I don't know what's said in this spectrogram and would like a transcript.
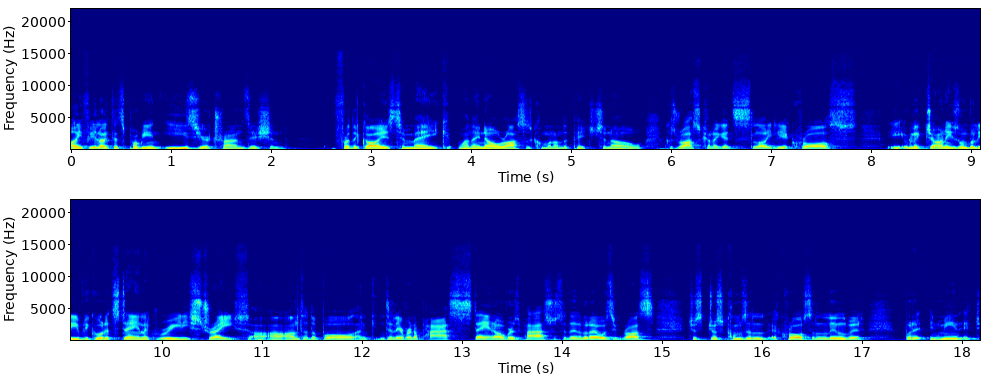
I feel like that's probably an easier transition for the guys to make when they know Ross is coming on the pitch to know because Ross kind of gets slightly across like Johnny's unbelievably good at staying like really straight onto the ball and delivering a pass staying over his pass just a little bit I always think Ross just just comes a, across a little bit but it, it means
